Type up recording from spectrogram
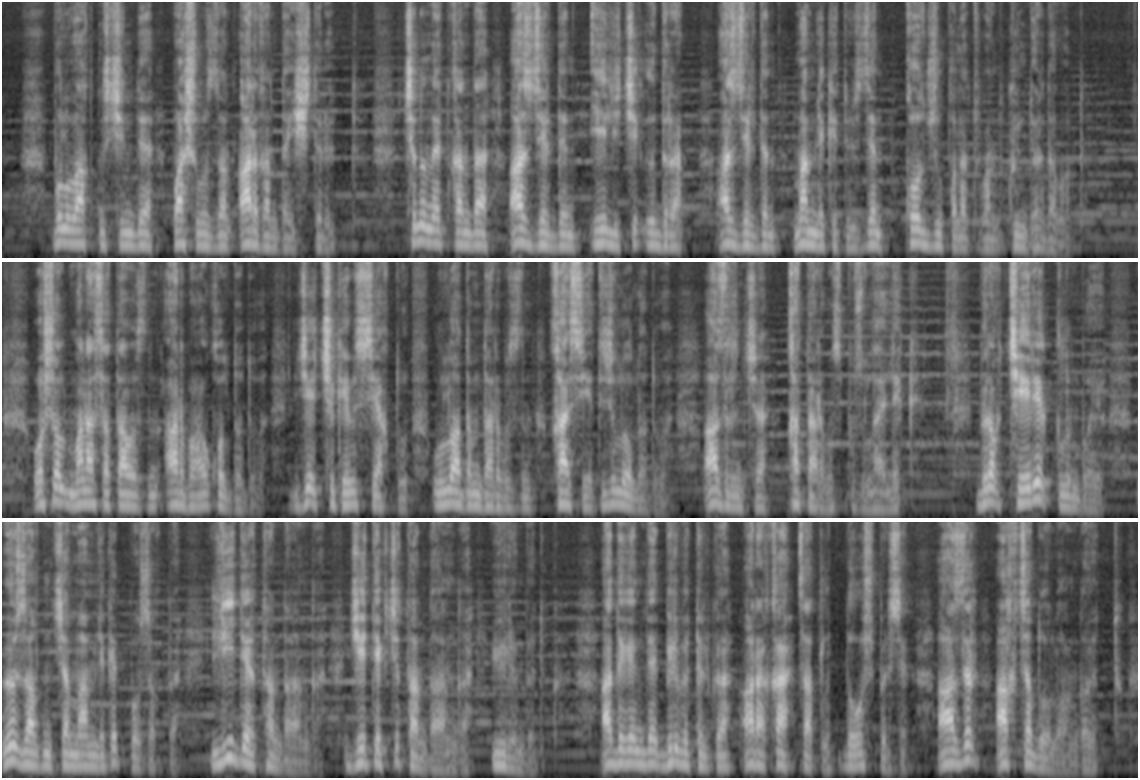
Бул убакыттын ичинде башыбыздан ар кандай иштер өттү. Чынын айтканда аз жерден эл ичи ыдырап аз жерден мамлекетибизден кол жууп кала турган күндөр да болду ошол манас атабыздын арбагы колдодубу же чыкебиз сыяктуу улуу адамдарыбыздын касиети жылоолодубу азырынча катарыбыз бузула элек. Бирок чейрек кылым бою өз алдынча мамлекет болсок да лидер тандаганга жетекчи тандаганга үйрөнбөдүк. Адегенде бир бөтөлкө арака сатылып добуш берсек азыр акча доологонго өттүк.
